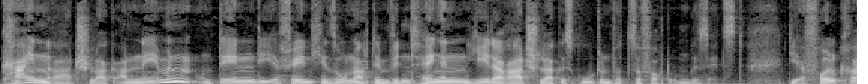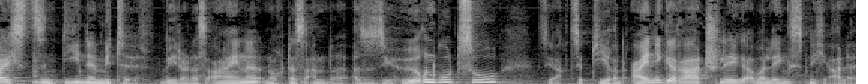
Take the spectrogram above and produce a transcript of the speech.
keinen Ratschlag annehmen und denen, die ihr Fähnchen so nach dem Wind hängen. Jeder Ratschlag ist gut und wird sofort umgesetzt. Die erfolgreichsten sind die in der Mitte. Weder das eine noch das andere. Also sie hören gut zu, sie akzeptieren einige Ratschläge, aber längst nicht alle.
